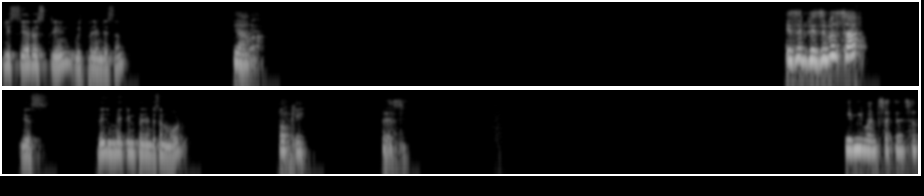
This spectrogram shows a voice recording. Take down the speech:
Please share your screen with presentation. Yeah. Is it visible, sir? Yes. Please make in presentation mode. Okay. Yes. Give me one second, sir.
